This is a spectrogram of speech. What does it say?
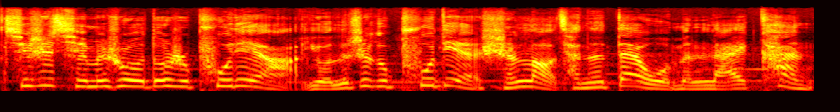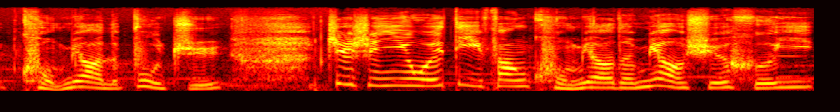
其实前面说的都是铺垫啊，有了这个铺垫，沈老才能带我们来看孔庙的布局。这是因为地方孔庙的庙学合一，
